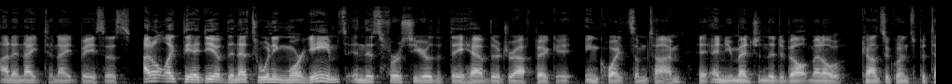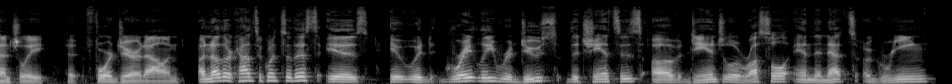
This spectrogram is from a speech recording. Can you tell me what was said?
on a night to night basis. I don't like the idea of the Nets winning more games in this first year that they have their draft pick in quite some time. And you mentioned the developmental consequence potentially uh, for Jarrett Allen. Another consequence of this is it would greatly reduce the chances of D'Angelo Russell and the Nets agreeing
